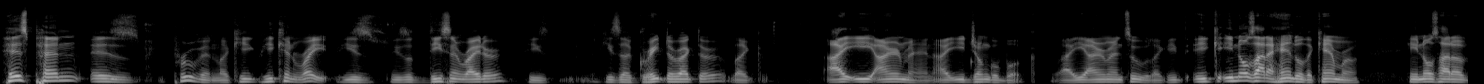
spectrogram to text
his pen is proven. Like he he can write. He's he's a decent writer. He's he's a great director. Like i.e. Iron Man, i.e. Jungle Book, i.e. Iron Man 2. Like he he he knows how to handle the camera. He knows how to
